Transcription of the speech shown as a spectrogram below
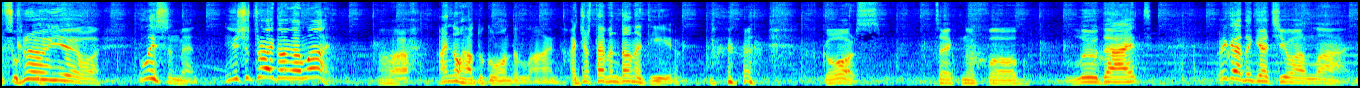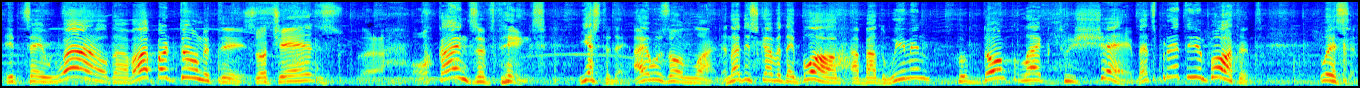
Screw you. Listen, man, you should try going online. Ah, I know how to go on the line. I just haven't done it here. Of course. Technophobe, Luddite. We gotta get you online. It's a world of opportunities. Such as? All kinds of things. Yesterday, I was online and I discovered a blog about women who don't like to shave. That's pretty important. Listen,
